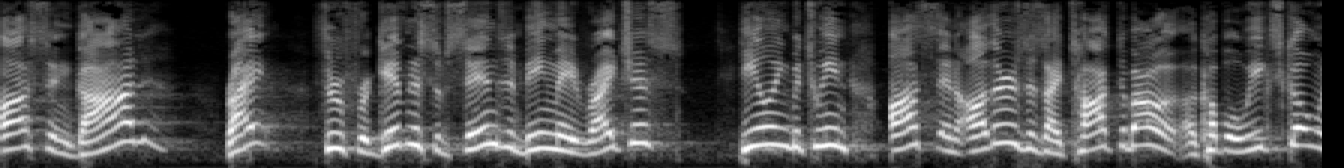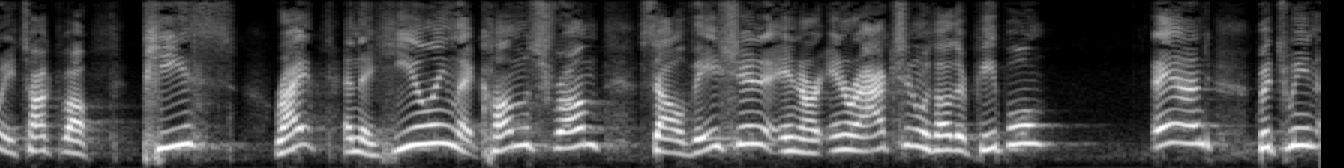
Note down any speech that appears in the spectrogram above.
us and God, right? Through forgiveness of sins and being made righteous. Healing between us and others, as I talked about a couple weeks ago when he talked about peace, right? And the healing that comes from salvation in our interaction with other people and between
